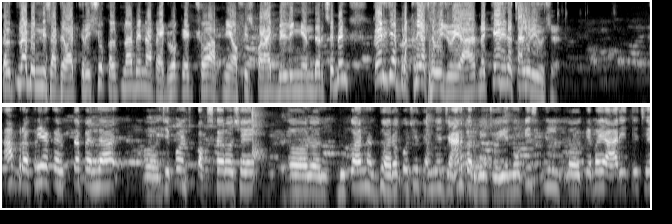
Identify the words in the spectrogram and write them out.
કલ્પનાબેનની સાથે વાત કરીશું. કલ્પનાબેન, આપ એડવોકેટ છો. આપની ઓફિસ પણ આ બિલ્ડિંગની અંદર છે. બેન, કઈ રીતે પ્રક્રિયા થવી જોઈએ? અને કઈ રીતે ચાલી રહ્યું છે? આ પ્રક્રિયા કરતા પહેલા જે પણ પક્ષકારો છે દુકાન ધારકો છે, તેમને જાણ કરવી જોઈએ. નોટિસની કે ભાઈ આ રીતે છે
